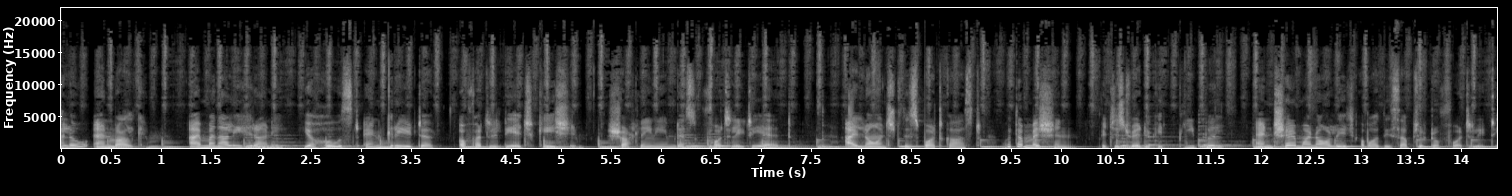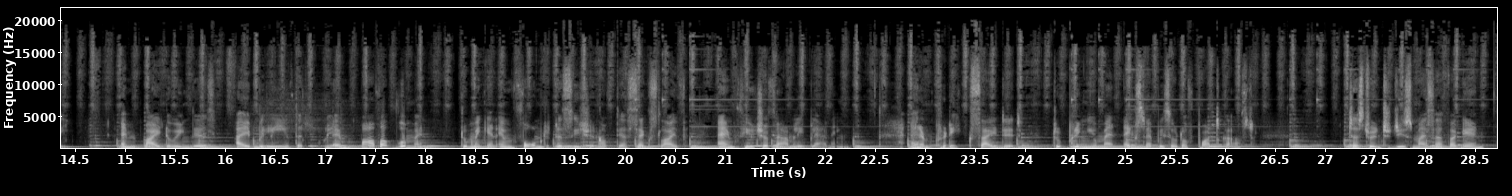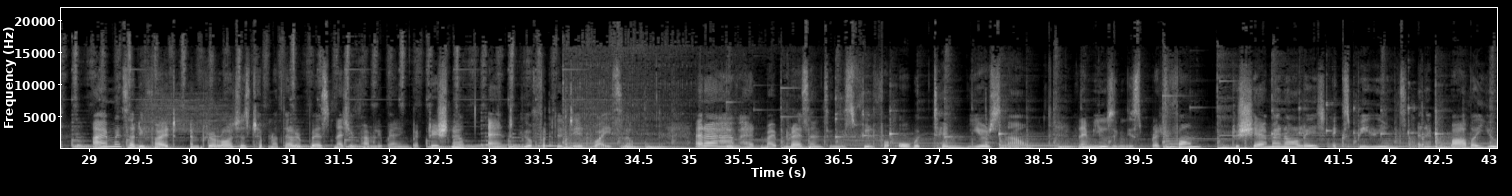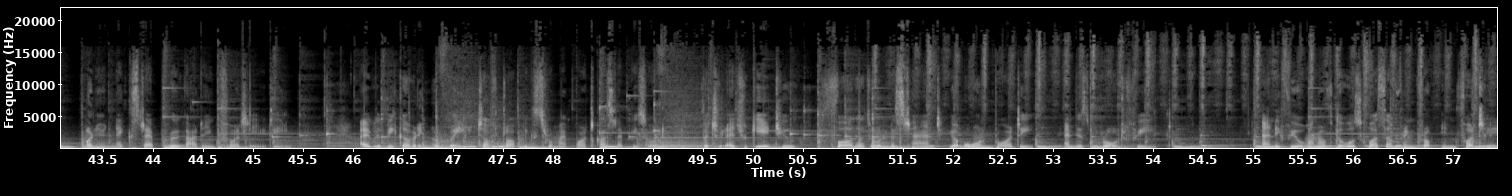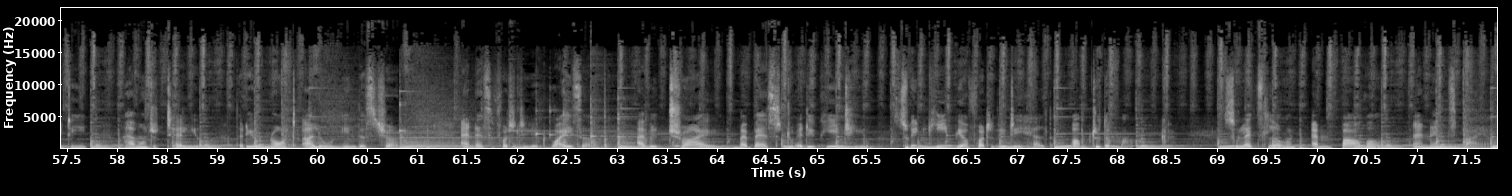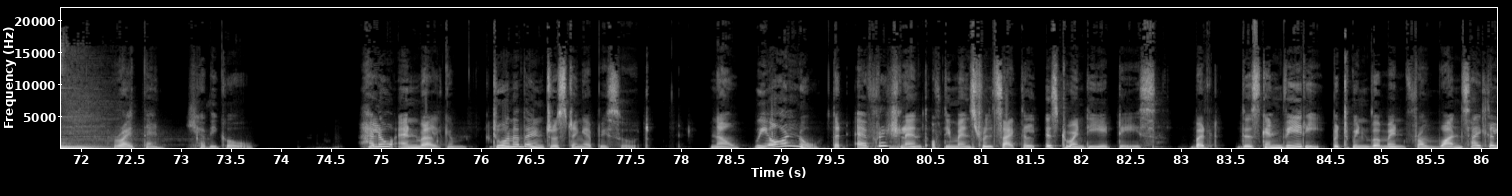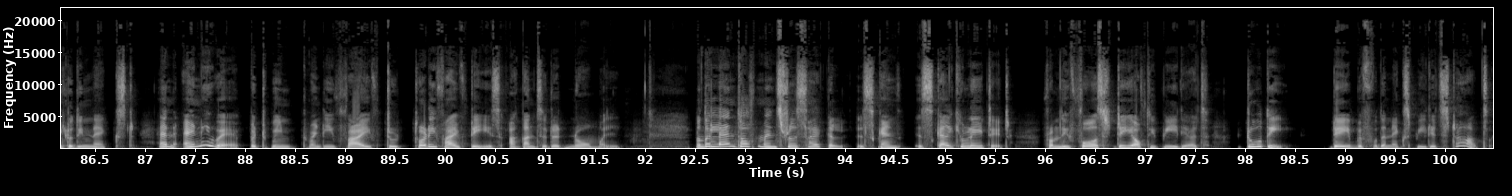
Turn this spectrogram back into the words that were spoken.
Hello and welcome. I'm Manali Hirani, your host and creator of Fertility Education, shortly named as Fertility Ed. I launched this podcast with a mission, which is to educate people and share my knowledge about the subject of fertility. And by doing this, I believe that it will empower women to make an informed decision of their sex life and future family planning. And I'm pretty excited to bring you my next episode of podcast. Just to introduce myself again, I am a certified embryologist, hypnotherapist, natural family planning practitioner, and your fertility advisor. And I have had my presence in this field for over 10 years now. And I'm using this platform to share my knowledge, experience, and empower you on your next step regarding fertility. I will be covering a range of topics through my podcast episode, which will educate you further to understand your own body and this broad field. And if you're one of those who are suffering from infertility, I want to tell you that you're not alone in this journey. And as a fertility advisor, I will try my best to educate you so you can keep your fertility health up to the mark. So let's learn, empower, and inspire. Right then, here we go. Hello and welcome to another interesting episode. Now, we all know that average length of the menstrual cycle is 28 days, but this can vary between women from one cycle to the next, and anywhere between 25 to 35 days are considered normal. Now, the length of menstrual cycle is, can, is calculated from the first day of the period to the day before the next period starts.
